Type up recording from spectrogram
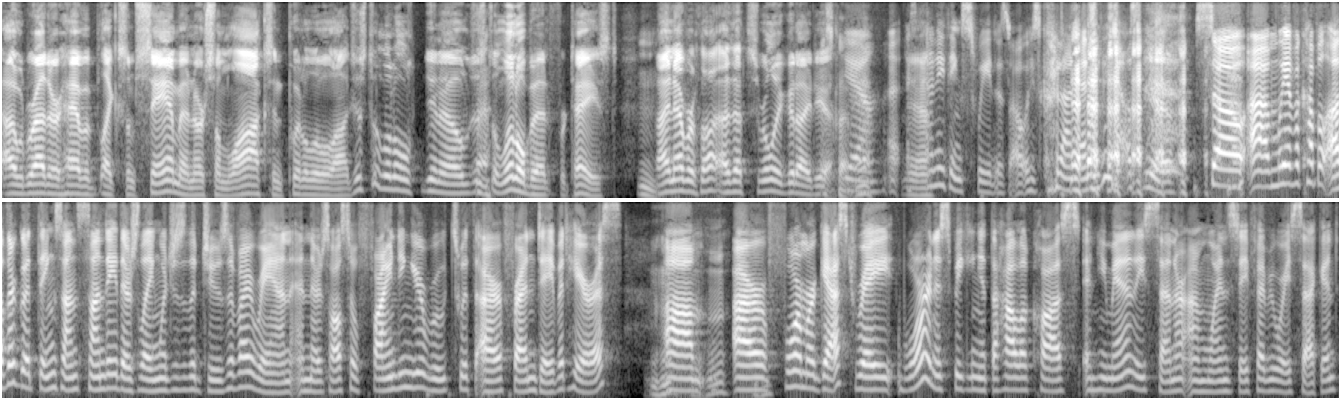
I would rather have like some salmon or some lox and put a little on, just a little, you know, just a little bit for taste. I never thought uh, that's really a good idea. Yeah, Yeah. Yeah. anything sweet is always good on anything else. yeah. So um, we have a couple other good things on Sunday. There's Languages of the Jews of Iran, and there's also Finding Your Roots with our friend David Harris. Mm-hmm. Um, Our former guest Ray Warren is speaking at the Holocaust and Humanities Center on Wednesday, February second.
